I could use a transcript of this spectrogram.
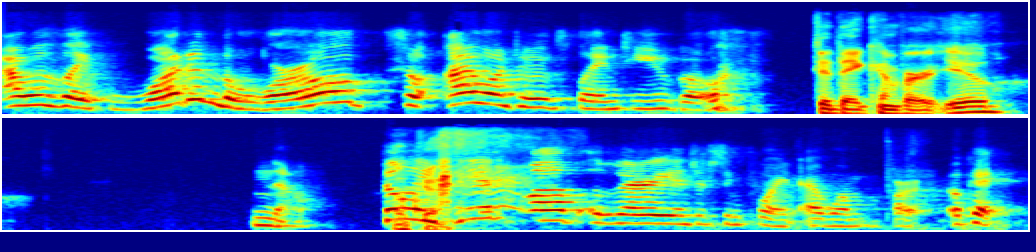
I was like, what in the world? So I want to explain to you both. Did they convert you? No. Though Okay. I did have a very interesting point at one part. Okay.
